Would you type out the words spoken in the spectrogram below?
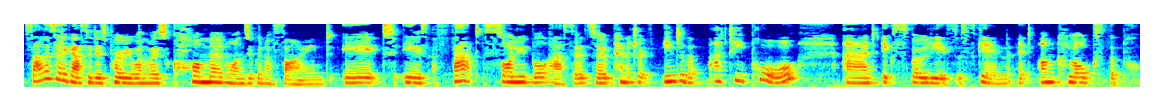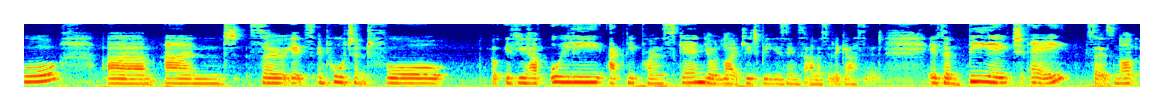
Salicylic acid is probably one of the most common ones you're going to find. It is a fat soluble acid, so it penetrates into the fatty pore and exfoliates the skin. It unclogs the pore um, and so it's important for if you have oily, acne prone skin, you're likely to be using salicylic acid. It's a BHA, so it's not,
